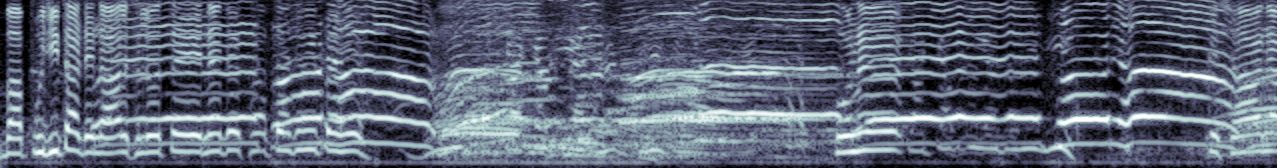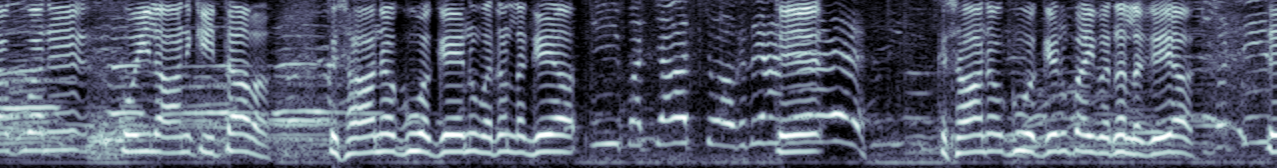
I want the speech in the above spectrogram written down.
ਬਾਪੂ ਜੀ ਤੁਹਾਡੇ ਨਾਲ ਖਲੋਤੇ ਇਹਨਾਂ ਦੇ ਖਾਤਿਆਂ 'ਚ ਵੀ ਪੈਸੇ ਹੁਣ ਕਿਸਾਨ ਆਗੂਆਂ ਨੇ ਕੋਈ ਐਲਾਨ ਕੀਤਾ ਵਾ। ਕਿਸਾਨ ਆਗੂ ਅੱਗੇ ਇਹਨੂੰ ਵਧਣ ਲੱਗੇ ਆ। ਬੱਚਾ ਚੋਕਦੇ ਤੇ ਕਿਸਾਨ ਆਗੂ ਅੱਗੇ ਨੂੰ ਭਾਈ ਵਧਣ ਲੱਗੇ ਆ ਤੇ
